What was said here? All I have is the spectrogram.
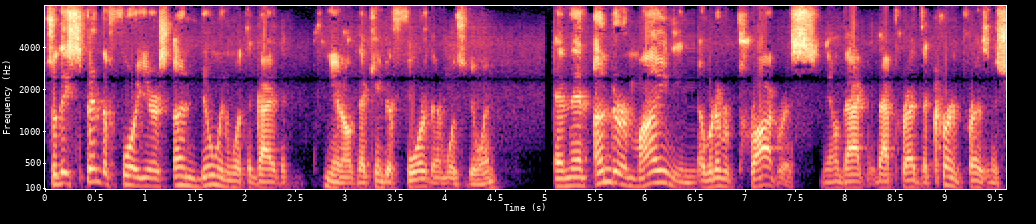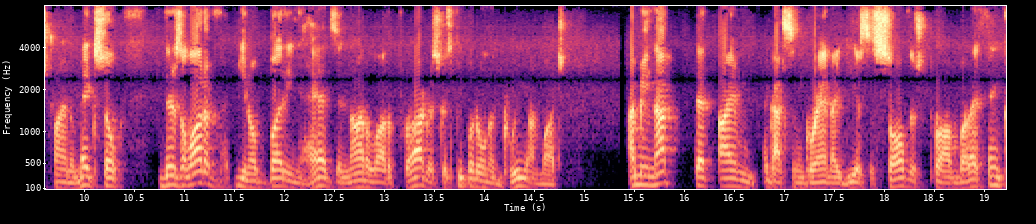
So they spend the four years undoing what the guy that you know that came before them was doing, and then undermining whatever progress you know that that pre- the current president is trying to make. So there's a lot of you know butting heads and not a lot of progress because people don't agree on much. I mean, not that I'm I got some grand ideas to solve this problem, but I think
